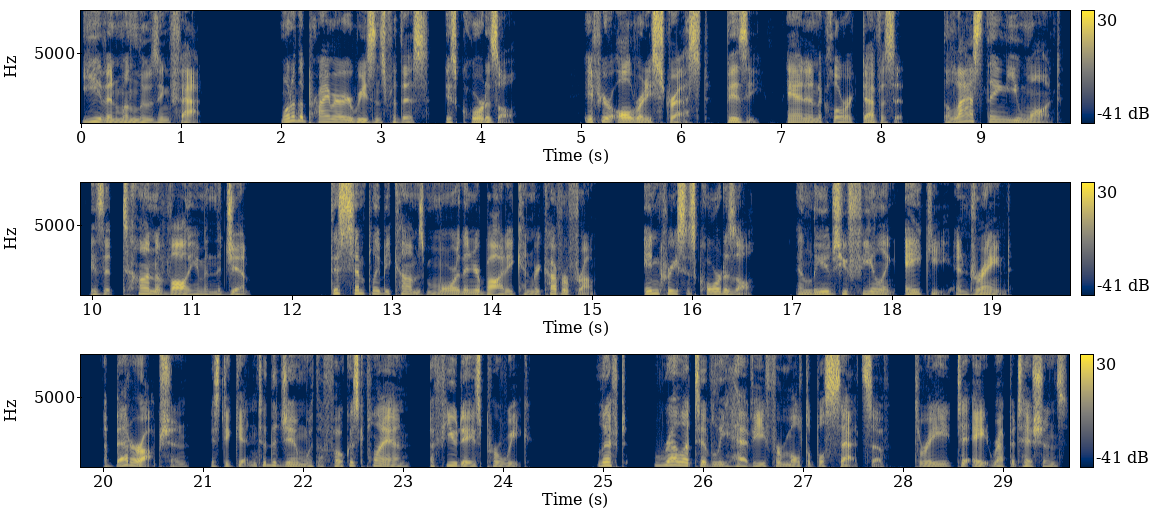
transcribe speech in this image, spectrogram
even when losing fat. One of the primary reasons for this is cortisol. If you're already stressed, busy, and in a caloric deficit, the last thing you want is a ton of volume in the gym. This simply becomes more than your body can recover from, increases cortisol, and leaves you feeling achy and drained. A better option is to get into the gym with a focused plan a few days per week. Lift relatively heavy for multiple sets of 3 to 8 repetitions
